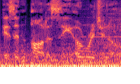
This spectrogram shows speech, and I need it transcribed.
Is an Audacy original.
